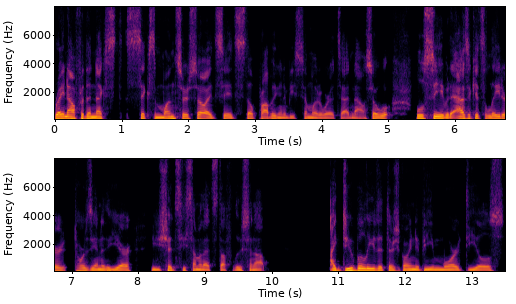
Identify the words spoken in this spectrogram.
right now for the next six months or so, I'd say it's still probably going to be similar to where it's at now. So we'll we'll see. But as it gets later towards the end of the year, you should see some of that stuff loosen up. I do believe that there's going to be more deals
